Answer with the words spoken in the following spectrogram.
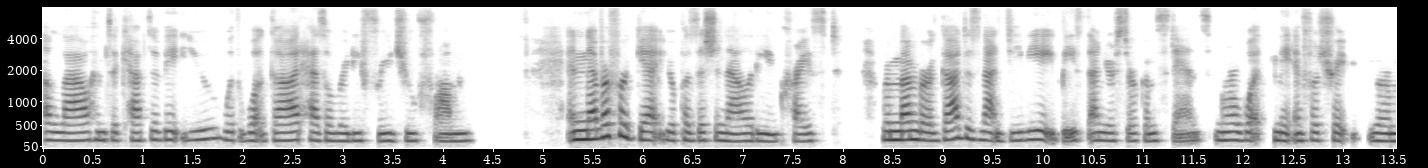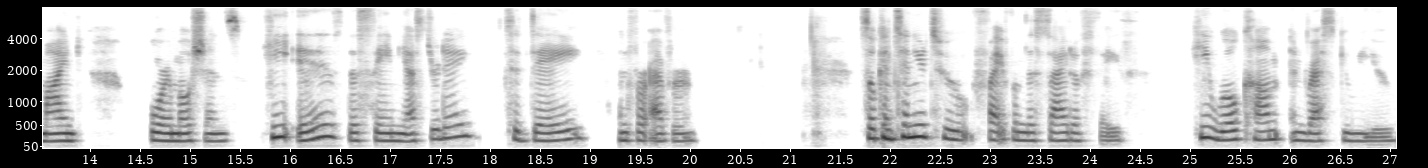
allow him to captivate you with what God has already freed you from. And never forget your positionality in Christ. Remember, God does not deviate based on your circumstance, nor what may infiltrate your mind or emotions. He is the same yesterday, today, and forever. So continue to fight from the side of faith. He will come and rescue you.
